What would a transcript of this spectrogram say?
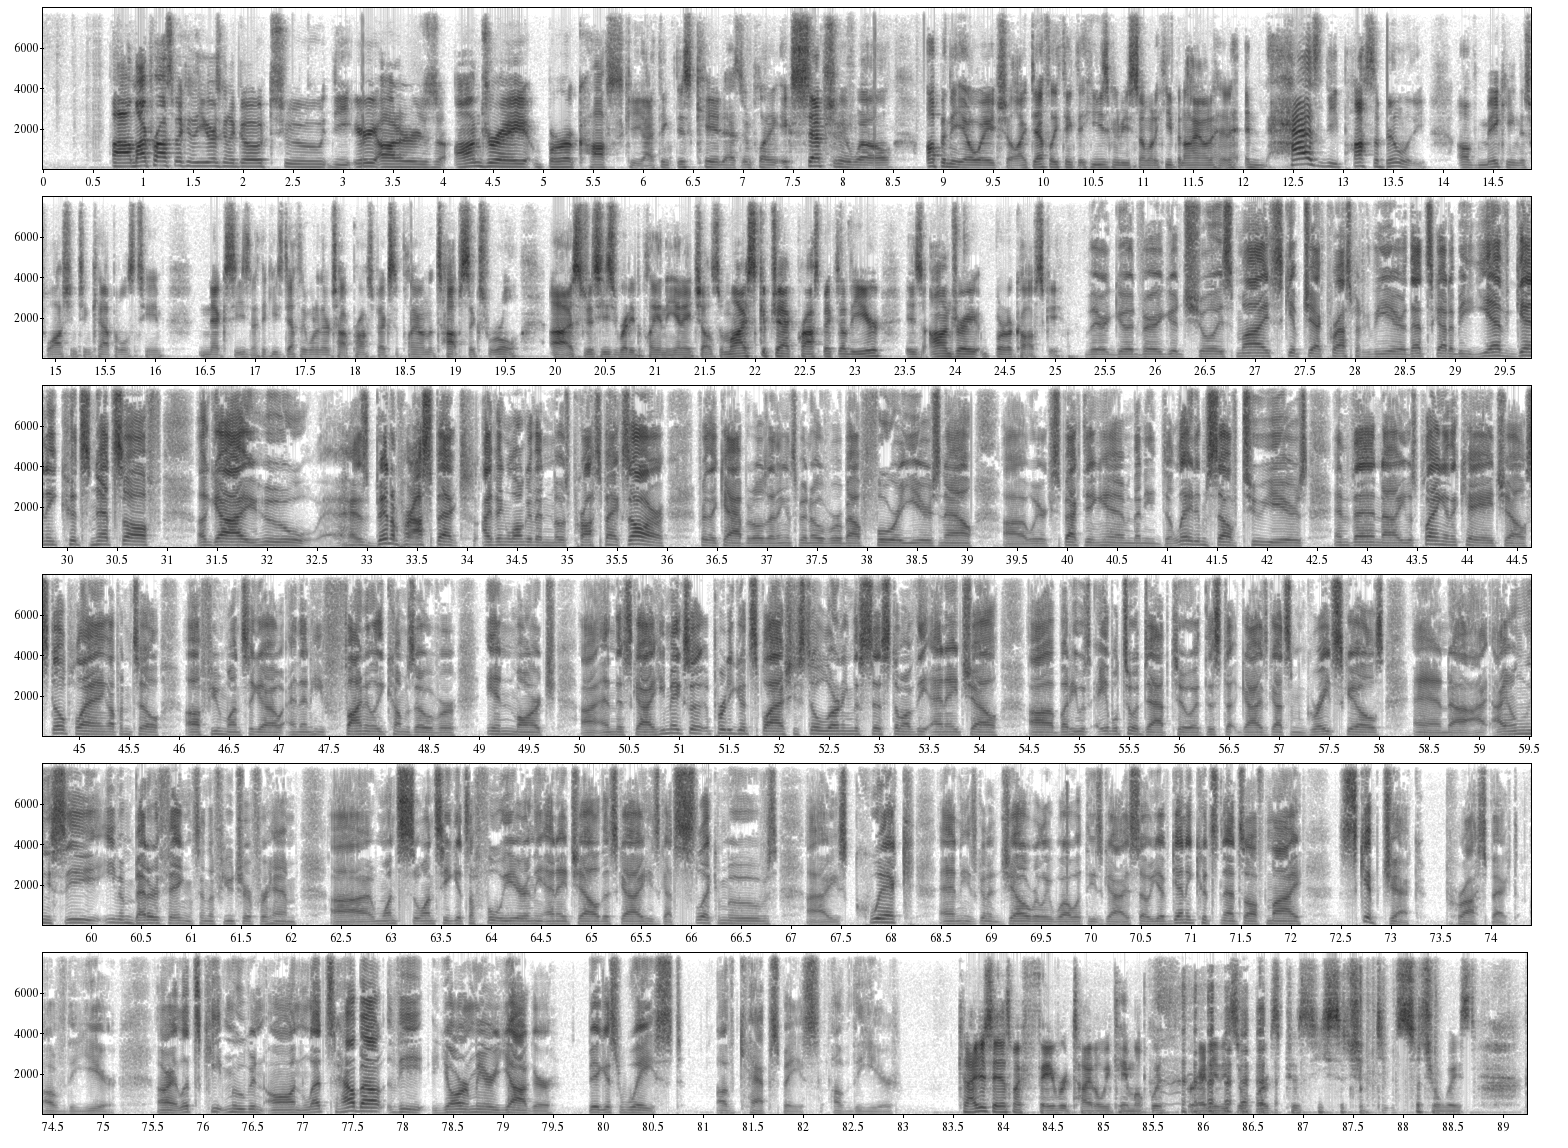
Uh, my prospect of the year is going to go to the Erie Otters, Andre Burakovsky. I think this kid has been playing exceptionally well up in the OHL. I definitely think that he's going to be someone to keep an eye on and, and has the possibility of making this Washington Capitals team next season. I think he's definitely one of their top prospects to play on the top six role uh, as soon as he's ready to play in the NHL. So my skipjack prospect of the year is Andre Burakovsky. Very good, very good choice. My skipjack prospect of the year, that's got to be Yevgeny Kuznetsov, a guy who has been a prospect, I think, longer than most prospects are for the Capitals. I think it's been over about four years now. Uh, we were expecting him, then he delayed himself two years, and then uh, he was playing in the KHL, still playing up until a few months ago, and then he finally comes over in March. Uh, and this guy, he makes a pretty good splash. He's still learning the system of the NHL, uh, but he was able to adapt to it. This guy's got some great skills, and uh, I, I, only see even better things in the future for him. Uh, once once he gets a full year in the NHL, this guy he's got slick moves, he's quick, and he's going to gel really well with these guys. So Yevgeny Kuznetsov, my skipjack prospect of the year. All right, let's keep moving on. Let's. How about the Jaromir Jagr, biggest waste of cap space of the year? Can I just say that's my favorite title we came up with for any of these awards because he's such a such a waste.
